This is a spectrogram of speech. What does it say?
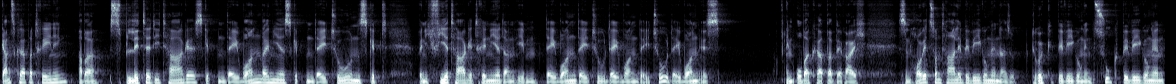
Ganzkörpertraining, aber splitte die Tage. Es gibt einen Day One bei mir, es gibt einen Day Two und es gibt, wenn ich vier Tage trainiere, dann eben Day One, Day Two, Day One, Day Two. Day One ist im Oberkörperbereich sind horizontale Bewegungen, also Drückbewegungen, Zugbewegungen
